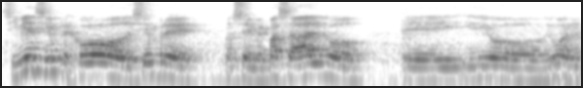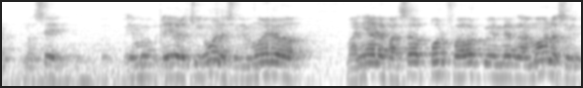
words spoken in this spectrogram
si bien siempre jodo y siempre, no sé, me pasa algo eh, y, y digo, y bueno, no sé, le digo a los chicos, bueno, si me muero mañana pasado, por favor cuídenme Ramón, o me-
